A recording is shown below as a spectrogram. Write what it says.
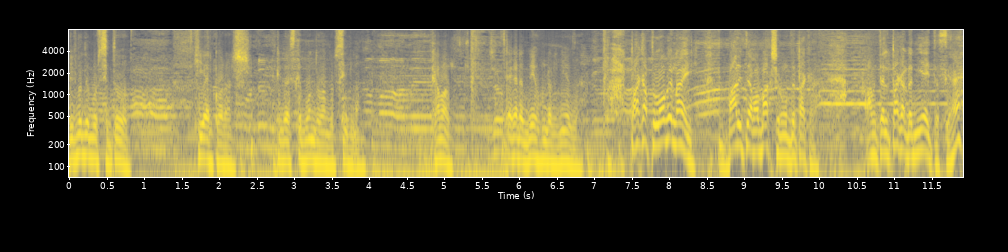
বিপদে পড়ছি তো কি আর করার? কিন্তু আজকে বন্ধু বান্ধব ছিলাম। কামাল টাকাটা দিয়ে হুন্ডাটা নিয়ে যা। টাকা তো লগে নাই বাড়িতে আমার বাক্সের মধ্যে টাকা। আমি তাহলে টাকাটা নিয়ে আইতেছি হ্যাঁ?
